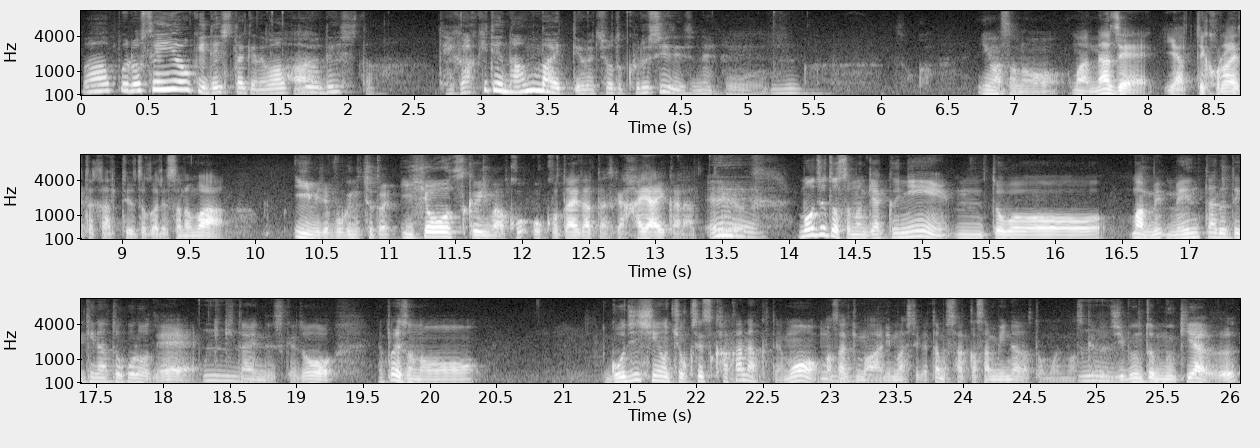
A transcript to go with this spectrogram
ワープロ専用機でしたけどワープロでした、手書きで何枚って言われてちょっと苦しいですね、うん。うん、今その、まあ、なぜやってこられたかっていうところでそのまあいい意味で僕のちょっと意表をつく今こお答えだったんですけど早いからっていう、えもうちょっとその逆にうんと、まあ、メメンタル的なところで聞きたいんですけど、やっぱりそのご自身を直接書かなくても、まあ、さっきもありましたけど多分作家さんみんなだと思いますけど、うん。自分と向き合う。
